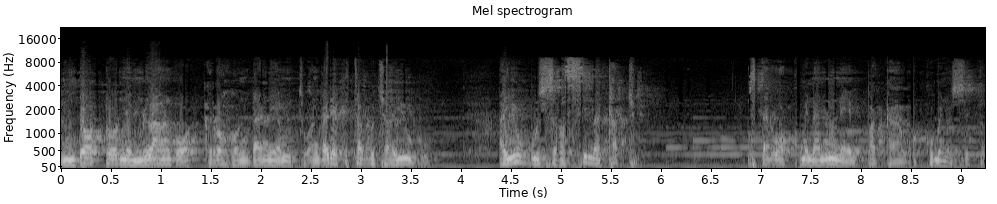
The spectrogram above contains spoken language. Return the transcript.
Ndoto ni mlango wa kiroho ndani ya mtu. Angalia kitabu cha Ayubu, Ayubu 33 mstari wa 14 mpaka wa 16,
